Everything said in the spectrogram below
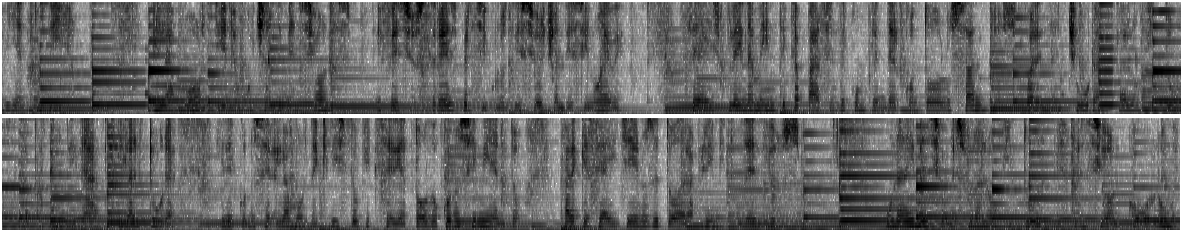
bien tu día. El amor tiene muchas dimensiones. Efesios 3, versículos 18 al 19. Seáis plenamente capaces de comprender con todos los santos cuál es la anchura, la longitud, la profundidad y la altura, y de conocer el amor de Cristo que excede a todo conocimiento, para que seáis llenos de toda la plenitud de Dios. Una dimensión es una longitud, extensión o volumen.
